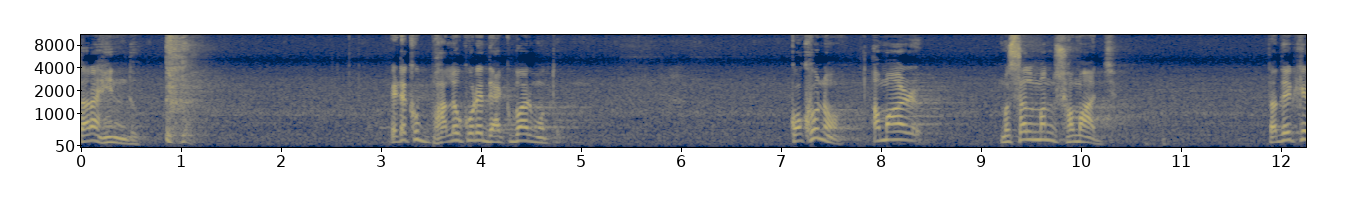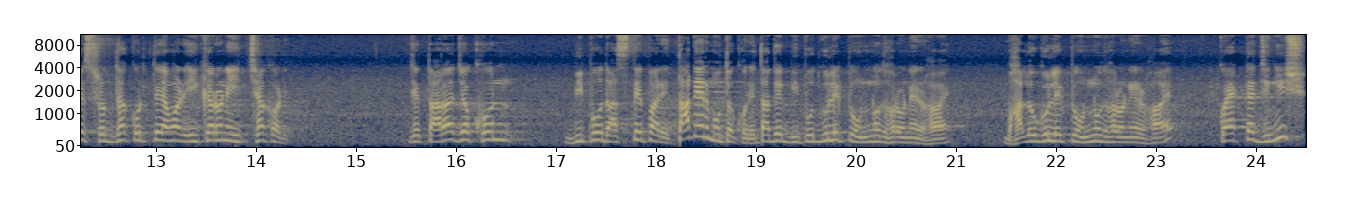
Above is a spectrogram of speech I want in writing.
তারা হিন্দু। এটা খুব ভালো করে দেখবার মতো। কখনো আমার মুসলমান সমাজ তাদেরকে শ্রদ্ধা করতে আমার এই কারণে ইচ্ছা করে যে তারা যখন বিপদ আসতে পারে, তাদের মতো করে, তাদের বিপদগুলো একটু অন্য ধরনের হয়। ভালোগুলো একটু অন্য ধরনের হয়। কয়েকটা জিনিস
